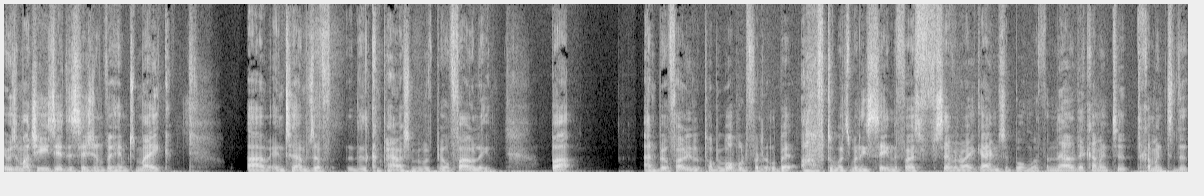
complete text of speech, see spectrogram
it was a much easier decision for him to make um, in terms of the comparison with Bill Foley. But and Bill Foley probably wobbled for a little bit afterwards when he's seen the first seven or eight games of Bournemouth, and now they're coming to coming to the,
